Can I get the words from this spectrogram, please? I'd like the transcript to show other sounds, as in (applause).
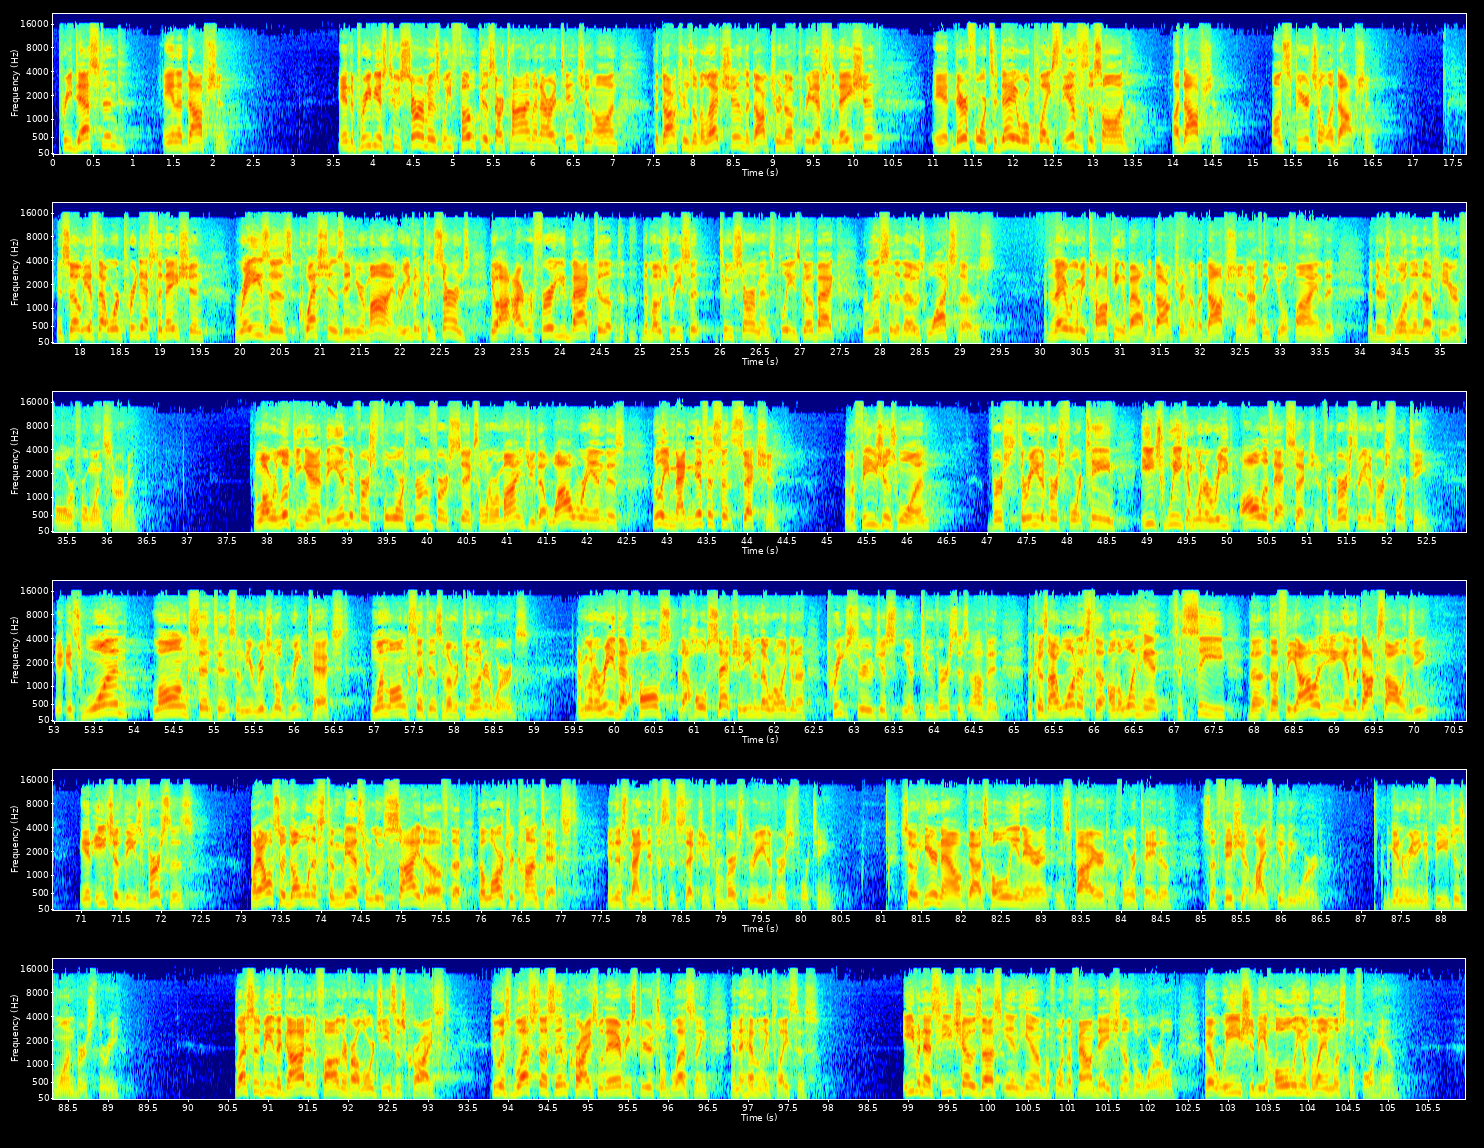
predestined and adoption. In the previous two sermons, we focused our time and our attention on the doctrines of election, the doctrine of predestination, and therefore today we'll place the emphasis on adoption, on spiritual adoption. And so, if that word predestination raises questions in your mind or even concerns, you know, I, I refer you back to the, the, the, most recent two sermons. Please go back, listen to those, watch those. But today we're going to be talking about the doctrine of adoption. I think you'll find that, that there's more than enough here for, for one sermon. And while we're looking at the end of verse 4 through verse 6, I want to remind you that while we're in this really magnificent section of Ephesians 1, verse 3 to verse 14, each week I'm going to read all of that section from verse 3 to verse 14. It's one long sentence in the original Greek text, one long sentence of over 200 words. And I'm going to read that whole, that whole section, even though we're only going to preach through just you know, two verses of it, because I want us to, on the one hand, to see the, the theology and the doxology in each of these verses, but I also don't want us to miss or lose sight of the, the larger context in this magnificent section from verse 3 to verse 14. So, hear now God's holy, inerrant, inspired, authoritative, sufficient, life giving word. begin reading Ephesians 1, verse 3. Blessed be the God and Father of our Lord Jesus Christ, who has blessed us in Christ with every spiritual blessing in the heavenly places. Even as he chose us in him before the foundation of the world, that we should be holy and blameless before him.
